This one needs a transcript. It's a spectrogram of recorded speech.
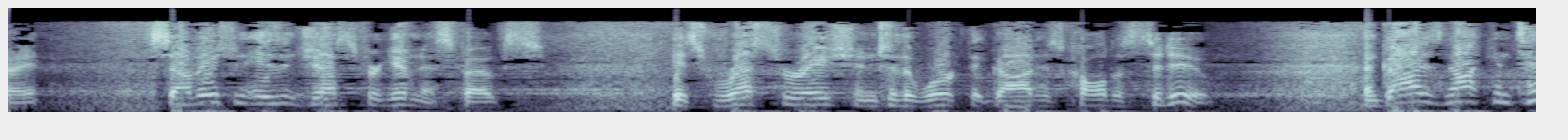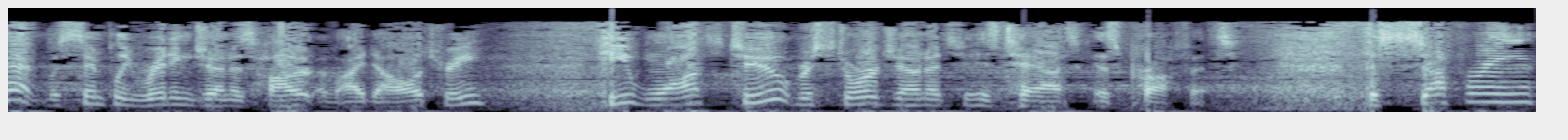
Right? Salvation isn't just forgiveness, folks. It's restoration to the work that God has called us to do. And God is not content with simply ridding Jonah's heart of idolatry. He wants to restore Jonah to his task as prophet. The suffering,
